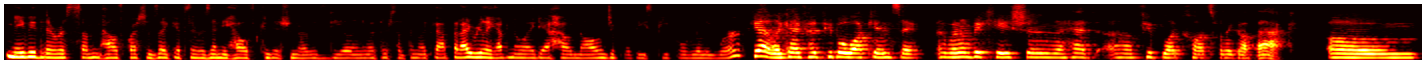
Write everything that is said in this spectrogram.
maybe there was some health questions, like if there was any health condition I was dealing with or something like that. But I really have no idea how knowledgeable these people really were. Yeah, like I've had people walk in say, I went on vacation and I had a few blood clots when I got back. Um,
